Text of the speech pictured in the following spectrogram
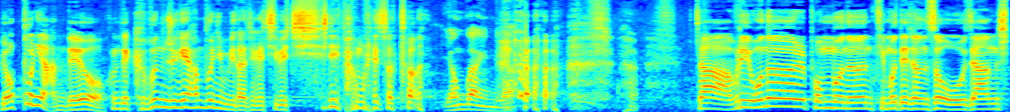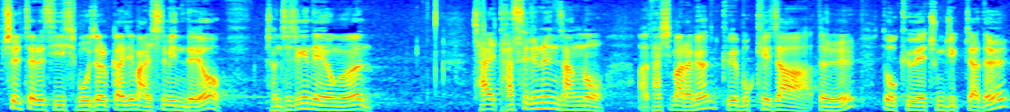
몇 분이 안 돼요. 그런데 그분 중에 한 분입니다. 제가 집에 친히 방문했었던 영광입니다. 자, 우리 오늘 본문은 디모데전서 5장 17절에서 25절까지 말씀인데요. 전체적인 내용은 잘 다스리는 장로, 아, 다시 말하면 교회 목회자들, 또 교회 중직자들,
